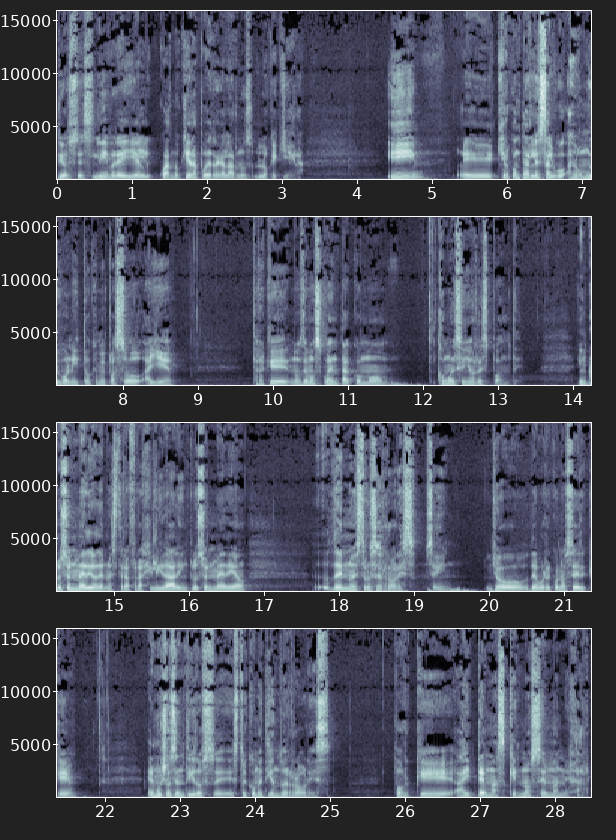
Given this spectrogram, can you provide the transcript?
Dios es libre y Él cuando quiera puede regalarnos lo que quiera. Y eh, quiero contarles algo, algo muy bonito que me pasó ayer, para que nos demos cuenta cómo, cómo el Señor responde incluso en medio de nuestra fragilidad, incluso en medio de nuestros errores, ¿sí? Yo debo reconocer que en muchos sentidos eh, estoy cometiendo errores porque hay temas que no sé manejar.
